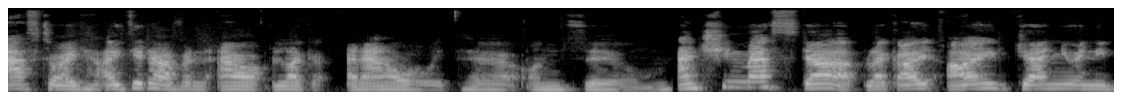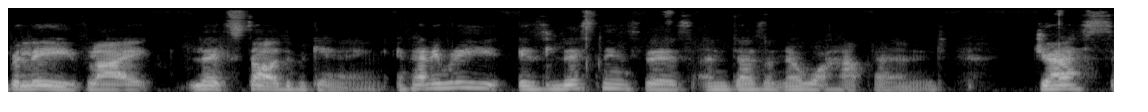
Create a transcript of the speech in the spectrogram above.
After I, I did have an hour, like an hour with her on Zoom, and she messed up. Like I, I genuinely believe. Like, let's start at the beginning. If anybody is listening to this and doesn't know what happened, Jess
